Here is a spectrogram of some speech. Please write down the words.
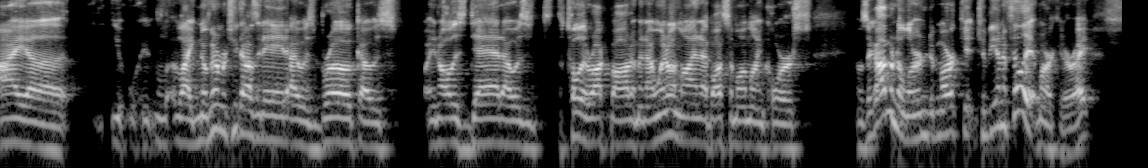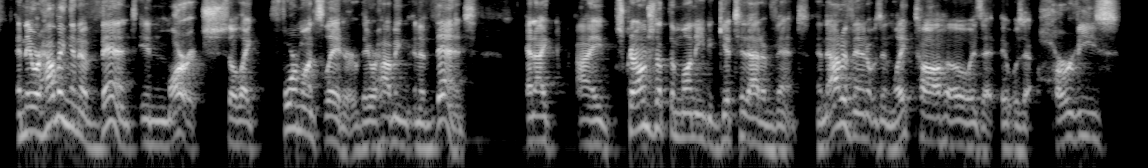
i uh like November 2008, I was broke. I was in all this debt. I was totally rock bottom. And I went online. I bought some online course. I was like, I'm going to learn to market, to be an affiliate marketer, right? And they were having an event in March. So like four months later, they were having an event. And I, I scrounged up the money to get to that event. And that event, it was in Lake Tahoe. Is at, it was at Harvey's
